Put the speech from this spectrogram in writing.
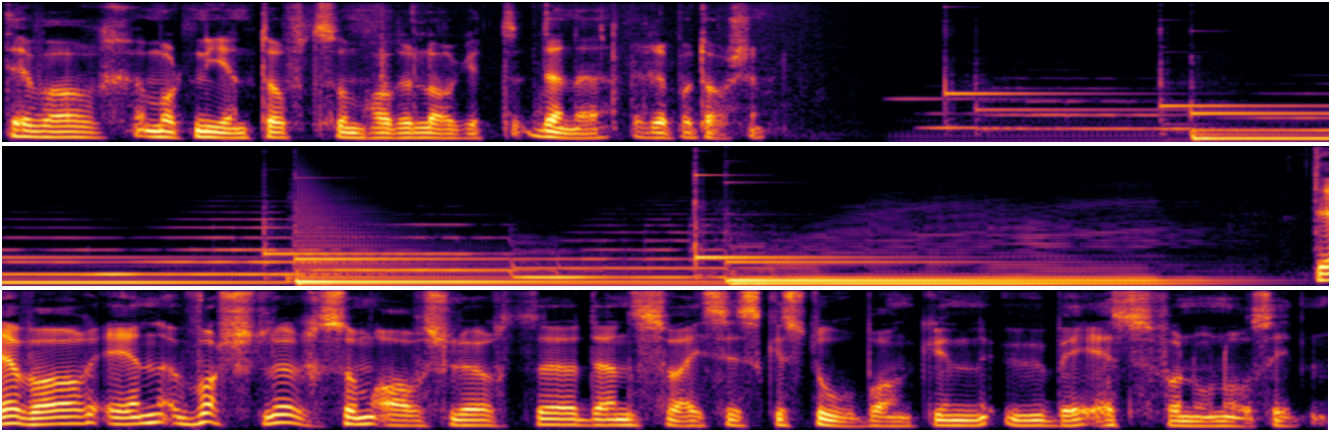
det var Morten Jentoft som hadde laget denne reportasjen. Det var en varsler som avslørte den sveitsiske storbanken UBS for noen år siden.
